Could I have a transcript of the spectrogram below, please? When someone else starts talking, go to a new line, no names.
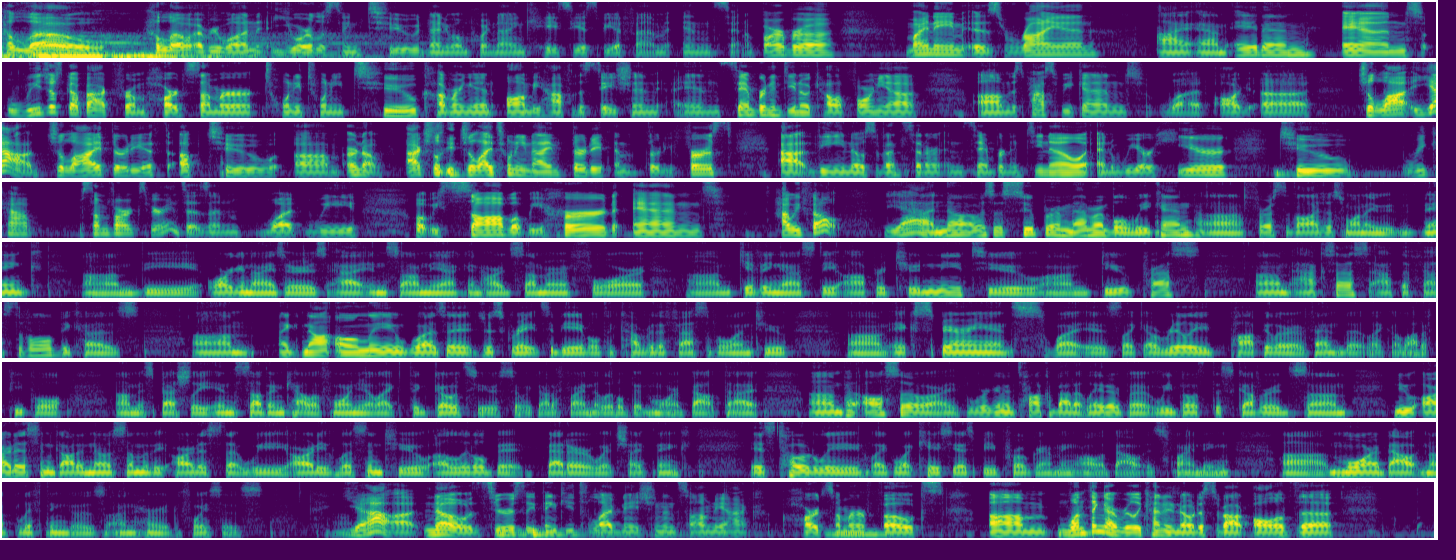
Hello. Hello, everyone. You're listening to 91.9 KCSB FM in Santa Barbara. My name is Ryan,
I am Aiden.
and we just got back from Hard Summer 2022, covering it on behalf of the station in San Bernardino, California. Um, this past weekend, what, Aug- uh, July, yeah, July 30th up to, um, or no, actually July 29th, 30th, and 31st at the NOS Event Center in San Bernardino. And we are here to recap some of our experiences and what we what we saw, what we heard, and how we felt.
Yeah, no, it was a super memorable weekend. Uh, first of all, I just want to thank um, the organizers at Insomniac and Hard Summer for um, giving us the opportunity to um, do press um, access at the festival because, um, like, not only was it just great to be able to cover the festival and to um, experience what is like a really popular event that like a lot of people um, especially in Southern California, like the go to. So we got to find a little bit more about that. Um, but also, I, we're going to talk about it later. But we both discovered some new artists and got to know some of the artists that we already listened to a little bit better, which I think is totally like what KCSB programming all about is finding uh, more about and uplifting those unheard voices.
Yeah, no, seriously, thank you to Live Nation, Insomniac, Hard Summer folks. Um, one thing I really kind of noticed about all of the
